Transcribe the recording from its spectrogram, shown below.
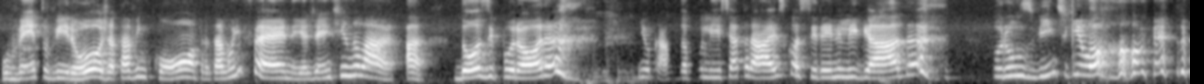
O vento virou, já tava em contra, tava um inferno. E a gente indo lá a 12 por hora e o carro da polícia atrás com a sirene ligada por uns 20 quilômetros.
